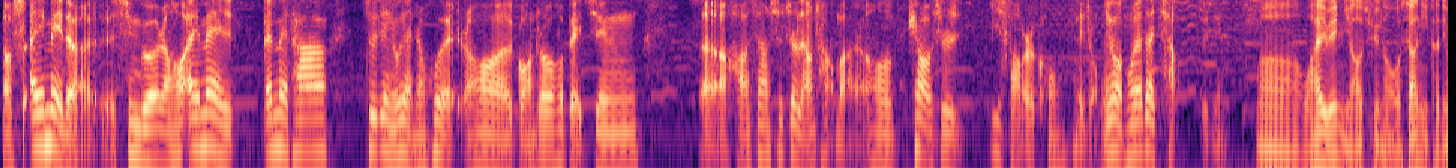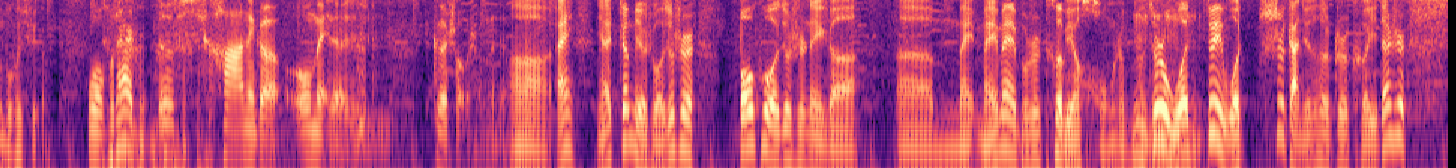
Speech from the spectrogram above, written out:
呃，是 A 妹的新歌。然后 A 妹 A 妹她最近有演唱会，然后广州和北京，呃，好像是这两场吧。然后票是一扫而空那种，因为我同学在抢最近。啊，我还以为你要去呢，我想你肯定不会去的我不太呃哈那个欧美的歌手什么的。啊。哎，你还真别说，就是包括就是那个呃梅梅梅不是特别红什么的，嗯就是我对我是感觉她的歌可以，但是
